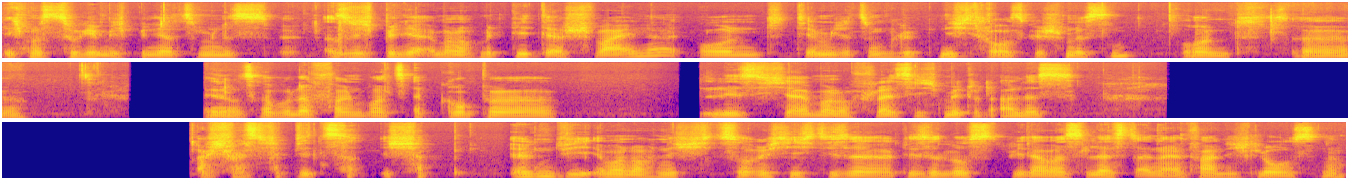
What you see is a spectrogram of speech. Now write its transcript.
ich muss zugeben, ich bin ja zumindest, also ich bin ja immer noch Mitglied der Schweine und die haben mich ja zum Glück nicht rausgeschmissen. Und äh, in unserer wundervollen WhatsApp-Gruppe lese ich ja immer noch fleißig mit und alles. Aber ich weiß, ich habe ich habe irgendwie immer noch nicht so richtig diese, diese Lust wieder, aber es lässt einen einfach nicht los, ne?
